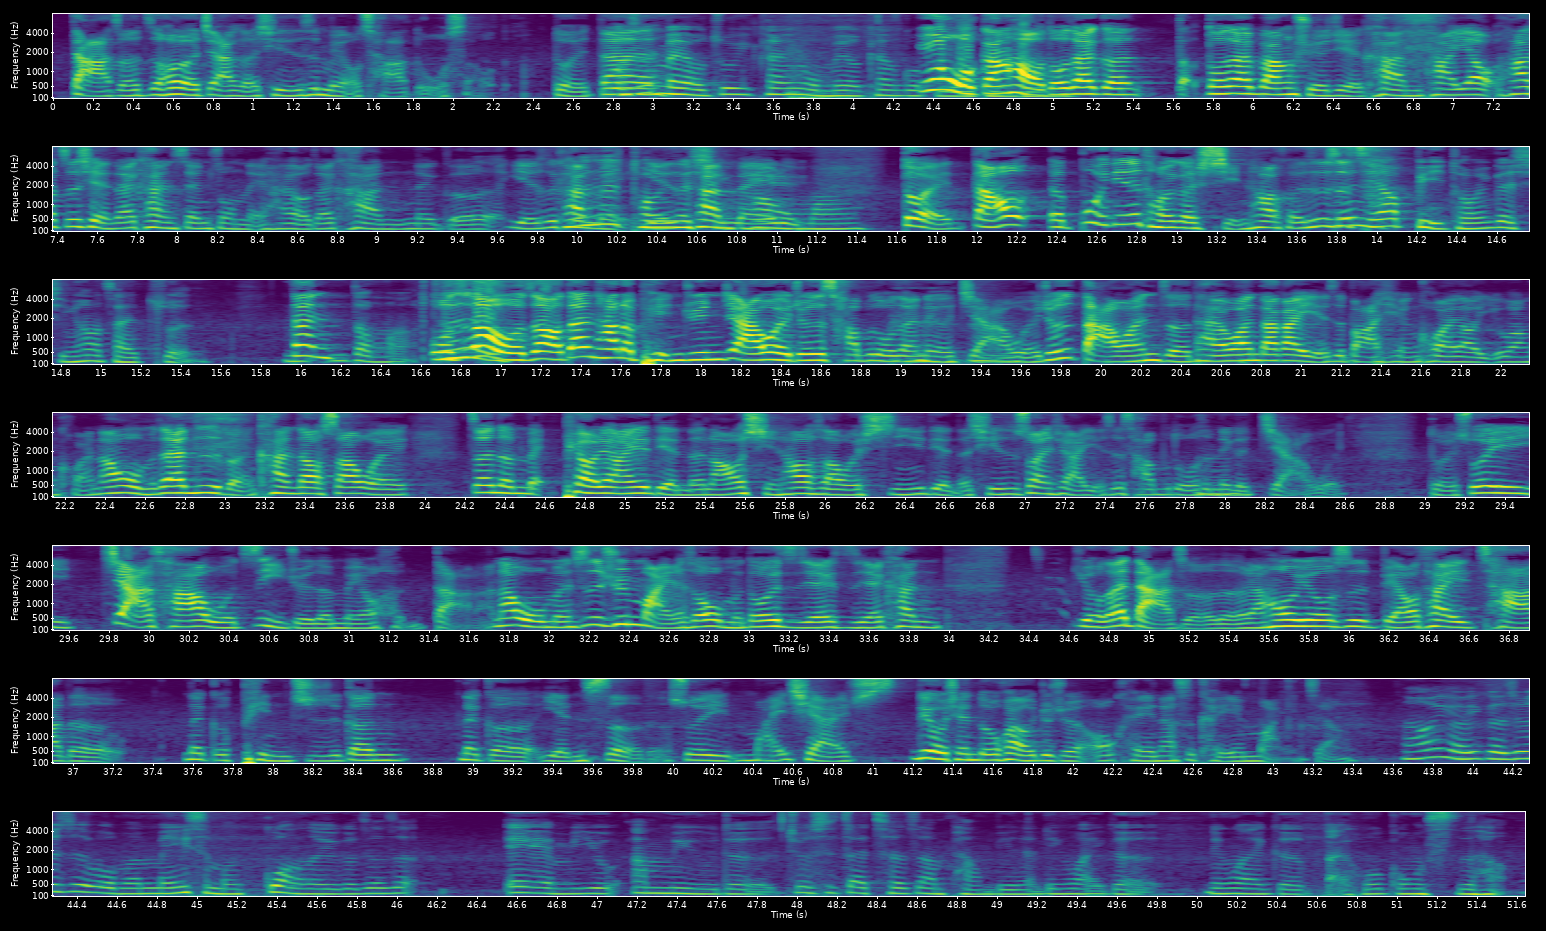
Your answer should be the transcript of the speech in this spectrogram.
打折之后的价格其实是没有差多少的。对，但是没有注意看，因为我没有看过，因为我刚好都在跟都都在帮学姐看，她要她之前在看 Samsung 内，还有在看那个也是看美也是看美旅，吗？对，然后呃不一定是同一个型号，可是是你要比同一个型号才准，你但你懂吗？我知道我知道，但它的平均价位就是差不多在那个价位，就是打完折，台湾大概也是八千块到一万块，然后我们在日本看到稍微真的美漂亮一点的，然后型号稍微新一点的，其实算下来也是差不多是那个价位。对，所以价差我自己觉得没有很大啦。那我们是去买的时候，我们都会直接直接看有在打折的，然后又是不要太差的那个品质跟那个颜色的，所以买起来六千多块，我就觉得 OK，那是可以买这样。然后有一个就是我们没什么逛的，有个就是 AMU AMU 的，就是在车站旁边的另外一个另外一个百货公司哈。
